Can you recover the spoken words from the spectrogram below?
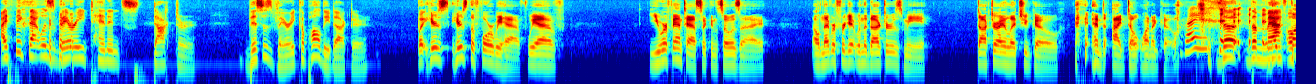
I think that was very Tennant's Doctor. This is very Capaldi Doctor. But here's here's the four we have. We have you were fantastic and so was I. I'll never forget when the doctor was me. Doctor, I let you go, and I don't want to go. Right? The the Then Matt. fucking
